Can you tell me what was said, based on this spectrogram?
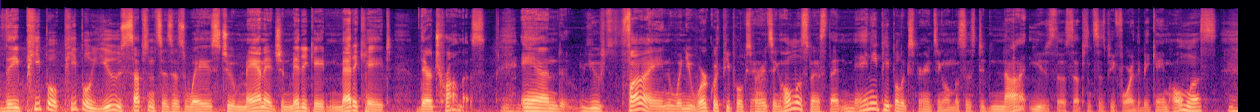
the people people use substances as ways to manage and mitigate and medicate their traumas. Mm-hmm. And you find when you work with people experiencing yeah. homelessness that many people experiencing homelessness did not use those substances before they became homeless. Mm-hmm.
